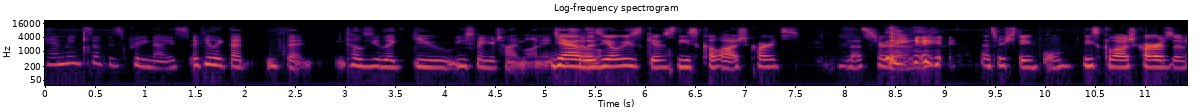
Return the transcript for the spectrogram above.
handmade stuff is pretty nice. I feel like that that tells you like you you spent your time on it. Yeah, so- Lizzie always gives these collage cards. That's her. um, That's her staple. These collage cards of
